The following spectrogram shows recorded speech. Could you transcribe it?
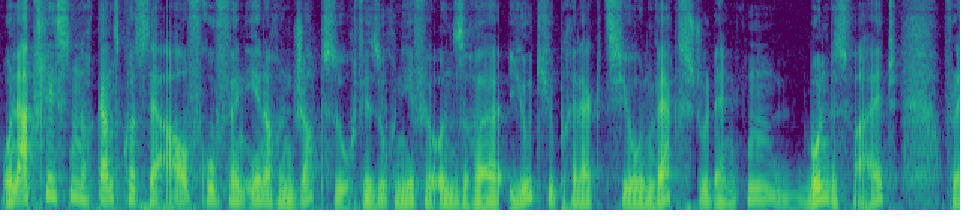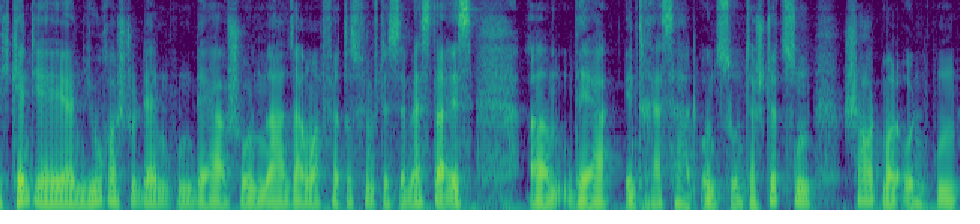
Und abschließend noch ganz kurz der Aufruf, wenn ihr noch einen Job sucht. Wir suchen hier für unsere YouTube-Redaktion Werkstudenten bundesweit. Vielleicht kennt ihr hier einen Jurastudenten, der schon, na, sagen wir mal, viertes, fünftes Semester ist, ähm, der Interesse hat, uns zu unterstützen. Schaut mal unten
